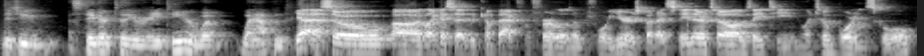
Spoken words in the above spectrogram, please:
Did you stay there till you were 18 or what, what happened? Yeah, so uh, like I said, we'd come back for furloughs every four years, but I stayed there until I was 18, went to a boarding school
